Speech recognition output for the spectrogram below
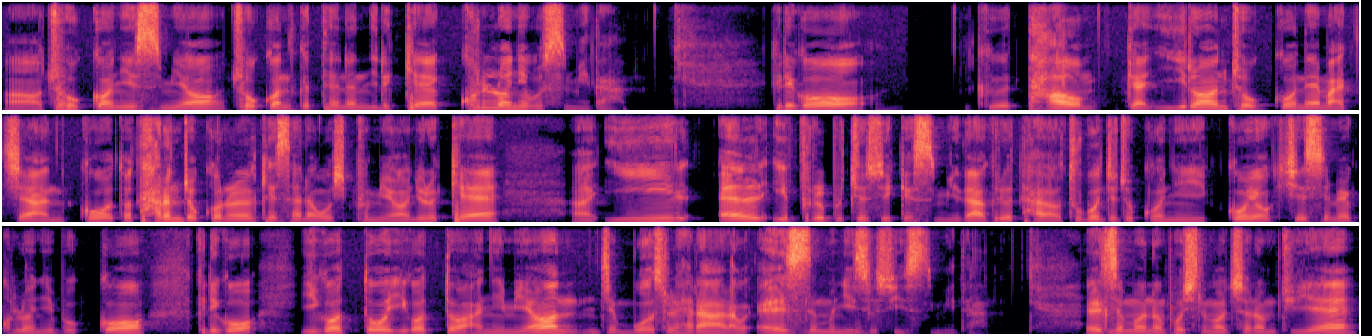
어, 조건이 있으며 조건 끝에는 이렇게 콜론이 붙습니다. 그리고 그 다음 그러니까 이런 조건에 맞지 않고 또 다른 조건을 계산하고 싶으면 이렇게 이 L if를 붙일 수 있겠습니다. 그리고 두 번째 조건이 있고 역시 세미콜론이 붙고 그리고 이것도 이것도 아니면 이제 무엇을 해라라고 else문이 있을 수 있습니다. 엘스문은 보시는 것처럼 뒤에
